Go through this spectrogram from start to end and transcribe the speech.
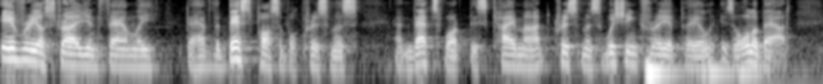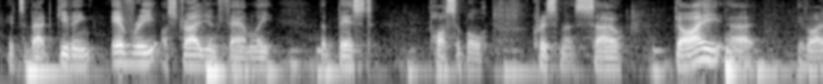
every Australian family to have the best possible Christmas, and that's what this Kmart Christmas Wishing Tree Appeal is all about. It's about giving every Australian family the best possible Christmas. So, Guy, uh, if, I,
